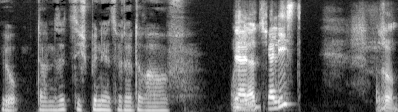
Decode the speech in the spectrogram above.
Jo, dann sitzt die Spinne jetzt wieder drauf. Und Wer, jetzt? wer liest? So.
